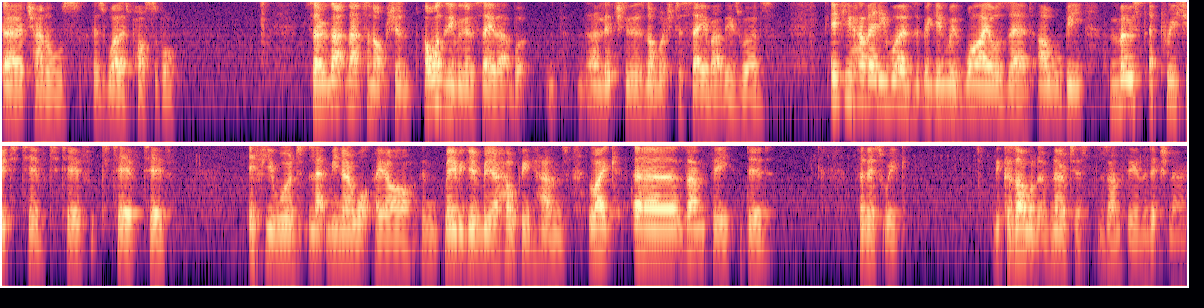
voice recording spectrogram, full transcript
uh, channels as well as possible. So that that's an option. I wasn't even going to say that, but literally there's not much to say about these words. If you have any words that begin with Y or Z, I will be most appreciative tiv, tiv, tiv, if you would let me know what they are and maybe give me a helping hand, like uh, Xanthi did for this week because I wouldn't have noticed Xanthi in the dictionary.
